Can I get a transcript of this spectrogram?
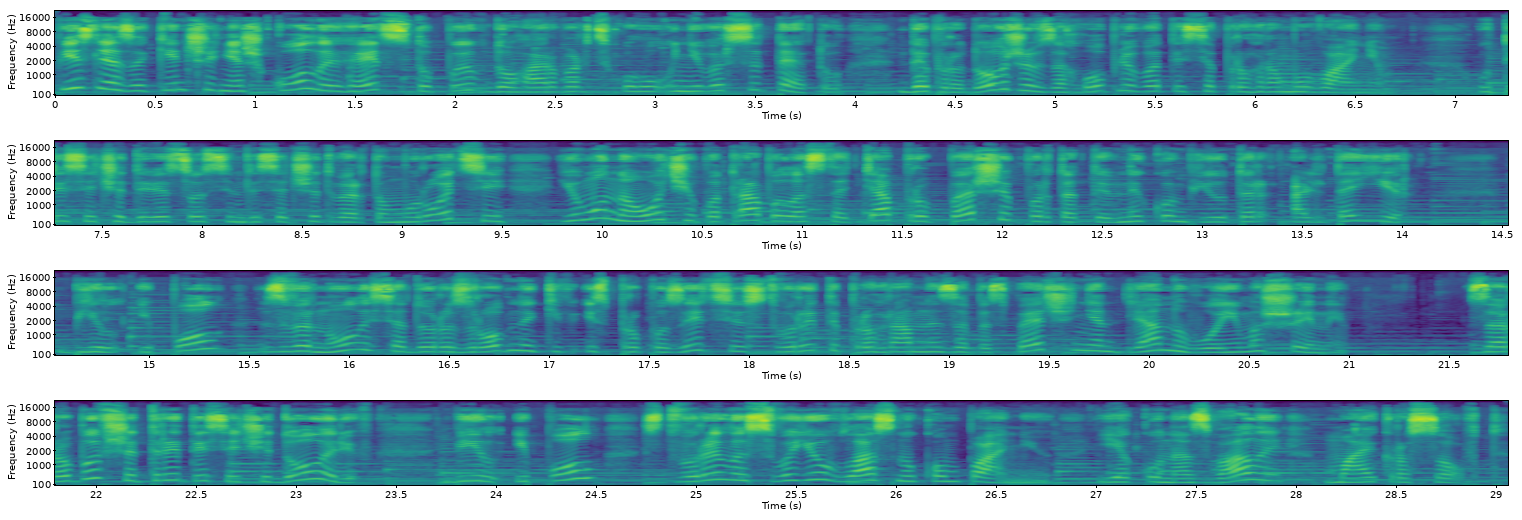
Після закінчення школи Гейтс вступив до Гарвардського університету, де продовжив захоплюватися програмуванням. У 1974 році йому на очі потрапила стаття про перший портативний комп'ютер Altair. Біл і Пол звернулися до розробників із пропозицією створити програмне забезпечення для нової машини. Заробивши 3 тисячі доларів, Біл і Пол створили свою власну компанію, яку назвали Microsoft.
